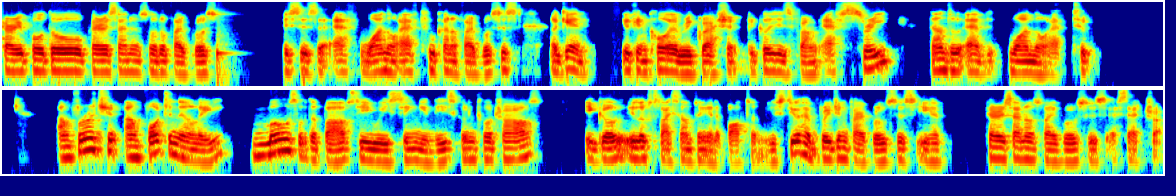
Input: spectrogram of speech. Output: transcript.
periportal perisinusoidal fibrosis. This is a F1 or F2 kind of fibrosis. Again, you can call it regression because it's from F3 down to F1 or F2. Unfortunately, most of the biopsy we see in these clinical trials, it goes, it looks like something at the bottom. You still have bridging fibrosis, you have perisinus fibrosis, etc.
